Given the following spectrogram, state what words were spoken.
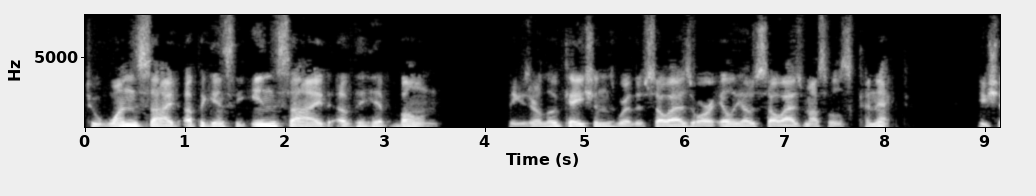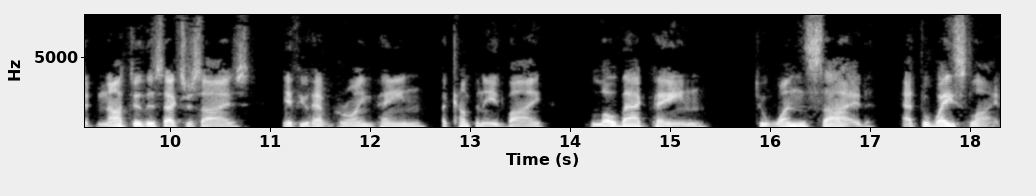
to one side up against the inside of the hip bone. These are locations where the psoas or iliopsoas muscles connect. You should not do this exercise if you have groin pain accompanied by low back pain to one side at the waistline.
